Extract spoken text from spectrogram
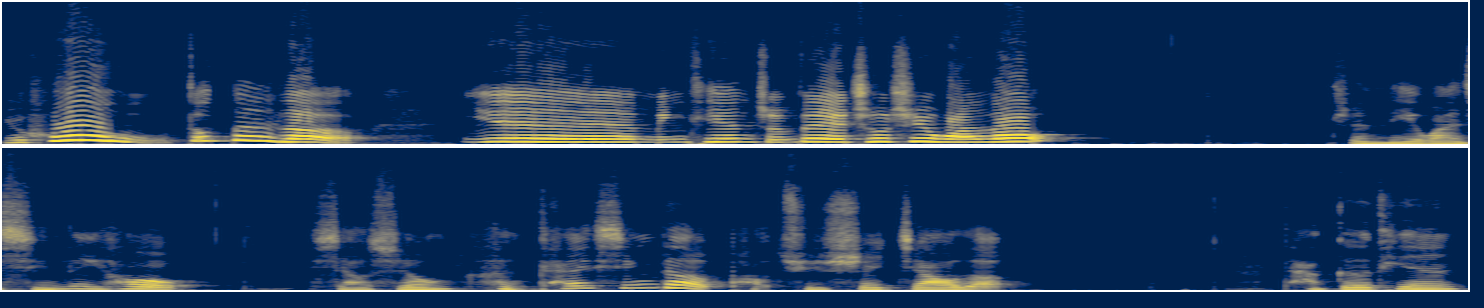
哟呼，都带了耶！明天准备出去玩喽。整理完行李后，小熊很开心的跑去睡觉了。他隔天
